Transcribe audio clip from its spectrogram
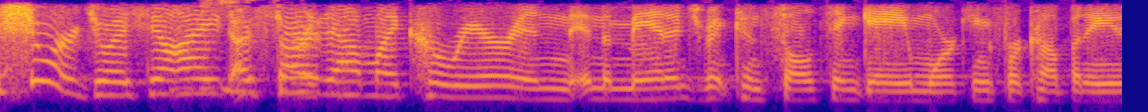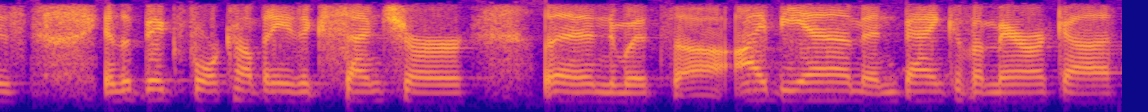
Sure, Joyce. You know, I, I started out my career in, in the management consulting game, working for companies, you know, the big four companies, Accenture, and with uh, IBM and Bank of America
